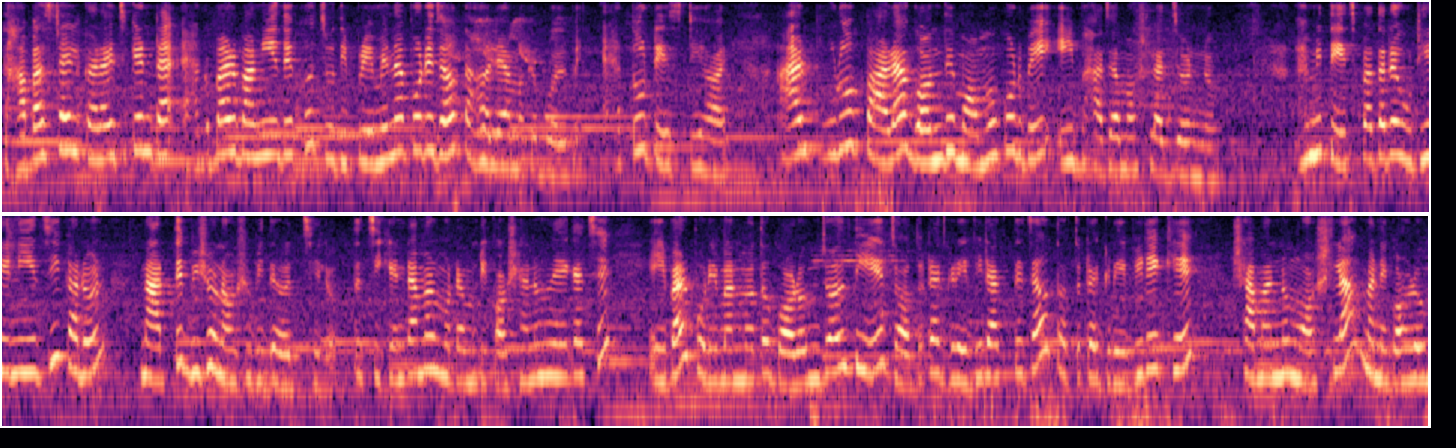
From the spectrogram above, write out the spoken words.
ধাবা স্টাইল কড়াই চিকেনটা একবার বানিয়ে দেখো, যদি প্রেমে না পড়ে যাও, তাহলে আমাকে বলবে। এত টেস্টি হয়। আর পুরো পাড়া গন্ধে মমো করবে এই ভাজা মশলার জন্য। আমি তেজপাতাটা উঠিয়ে নিয়েছি কারণ নাড়তে ভীষণ অসুবিধে হচ্ছিল। তো চিকেনটা আমার মোটামুটি কষানো হয়ে গেছে। এইবার পরিমাণ মতো গরম জল দিয়ে যতটা গ্রেভি রাখতে চাও ততটা গ্রেভি রেখে সামান্য মশলা মানে গরম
